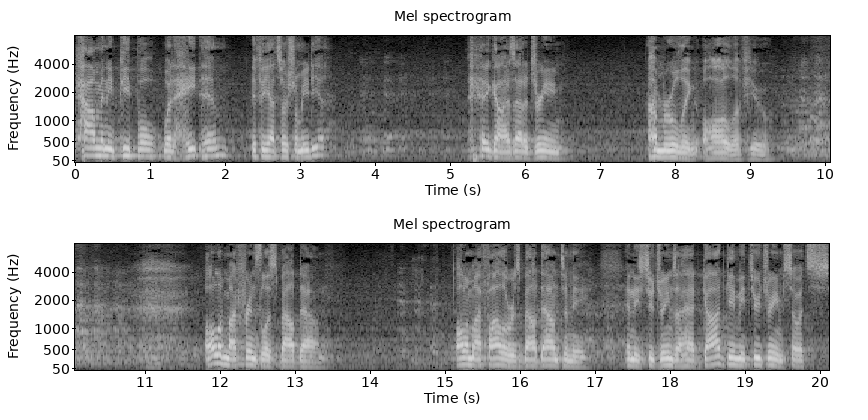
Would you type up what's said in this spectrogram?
how many people would hate him if he had social media? Hey guys, I had a dream. I'm ruling all of you. All of my friends list bowed down. All of my followers bowed down to me in these two dreams I had. God gave me two dreams, so it's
